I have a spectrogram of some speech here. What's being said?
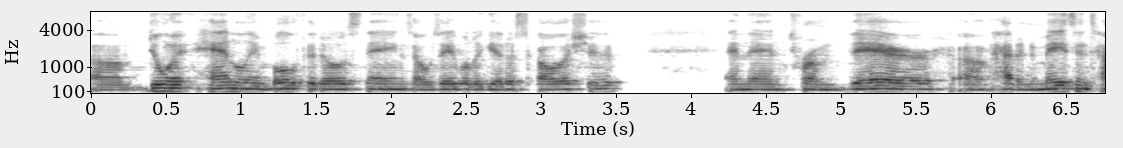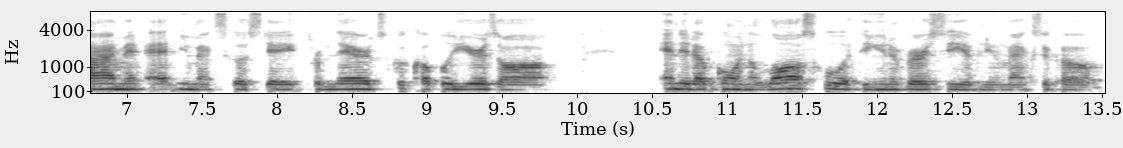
Um, doing handling both of those things, I was able to get a scholarship, and then from there, um, had an amazing time at, at, New Mexico State. From there, took a couple of years off. Ended up going to law school at the University of New Mexico.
